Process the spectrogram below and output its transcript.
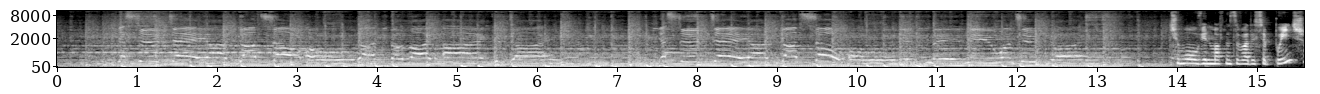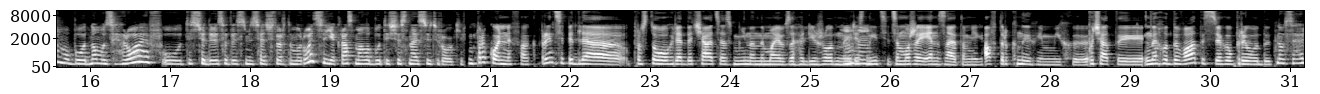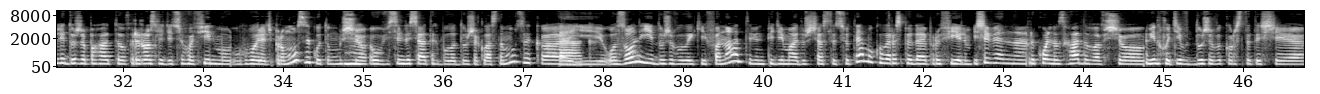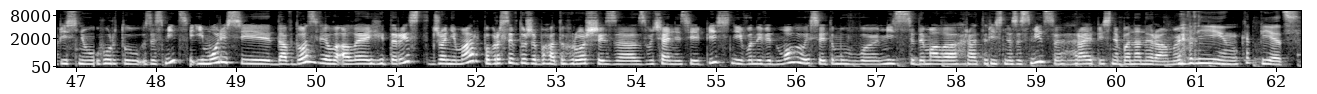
Чому він мав називатися по-іншому, бо одному з героїв у 1984 році якраз мало бути 16 років. Ну, Прикольний факт. В принципі, для простого глядача ця зміна не має взагалі жодної Мгм. різниці. Це може, я не знаю, там як автор книги міг е, почати негодувати з цього приводу. Ну, взагалі, дуже багато при розгляді цього фільму говорять про музику, тому що у 80-х була дуже класна музика, Так. і Озон її дуже великий фанат. Він підіймає дуже часто цю тему, коли розповідає про фільм. І ще він е, прикольно згадував, що він хотів дуже використати ще пісню гурту The Smiths, і Морісі дав дозвіл, але гітарист Джонні Мар попросив дуже багато грошей за звучання цієї пісні. і Вони відмовилися, і тому в місці, де мала грати пісня The Smiths, грає пісня Банани Рами. Блін, капець.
